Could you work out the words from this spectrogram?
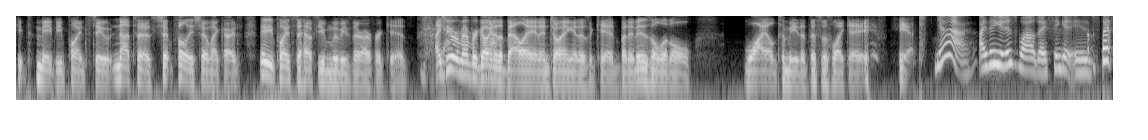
maybe points to not to sh- fully show my cards. Maybe points to how few movies there are for kids. I do remember going to the ballet and enjoying it as a kid, but it is a little wild to me that this was like a hit. Yeah, I think it is wild, but I think it is But-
